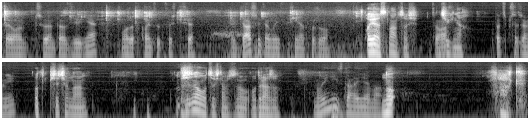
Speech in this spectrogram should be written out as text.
przełączyłem teraz dźwignię. Może w końcu coś się... W dalszym ciągu nic tu się nie otworzyło. O jest, mam coś. Co masz? Dźwignia. To ci przeciągnij. Od, przeciągnąłem. Znowu coś tam znowu od razu. No i nic dalej nie ma. No. Fuck.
